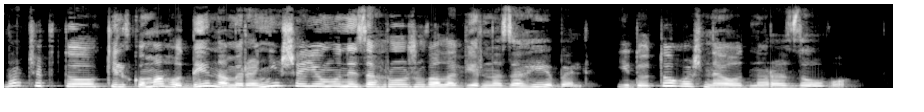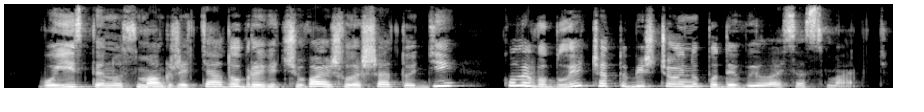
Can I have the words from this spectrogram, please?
Начебто кількома годинами раніше йому не загрожувала вірна загибель, і до того ж неодноразово. Воістину смак життя добре відчуваєш лише тоді, коли в обличчя тобі щойно подивилася смерть.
